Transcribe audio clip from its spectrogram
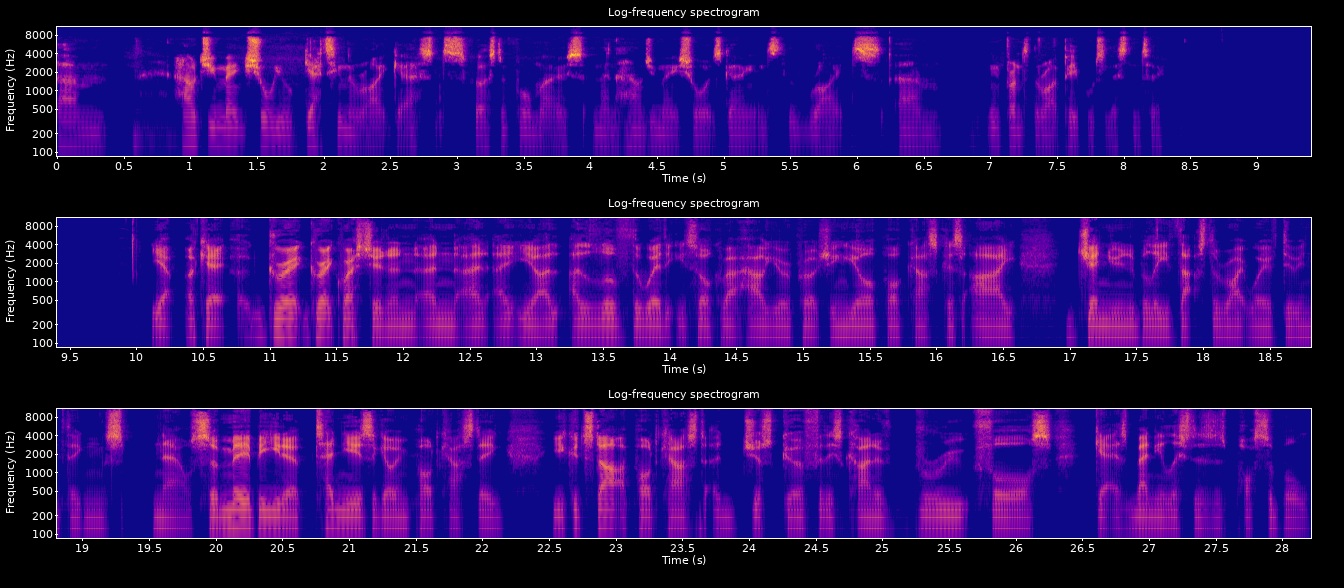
um, how do you make sure you're getting the right guests first and foremost, and then how do you make sure it's going into the right um, in front of the right people to listen to. Yeah. Okay. Uh, great. Great question. And and, and you know, I, I, love the way that you talk about how you're approaching your podcast because I genuinely believe that's the right way of doing things now. So maybe you know, ten years ago in podcasting, you could start a podcast and just go for this kind of brute force, get as many listeners as possible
